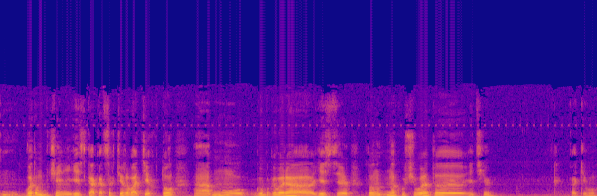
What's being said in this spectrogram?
в этом обучении есть как отсортировать тех, кто, а, ну, грубо говоря, есть э, кто накручивает э, эти, как его,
